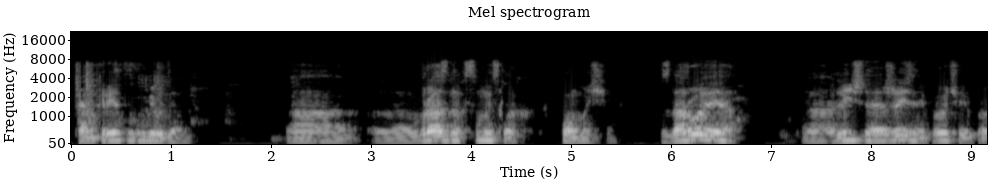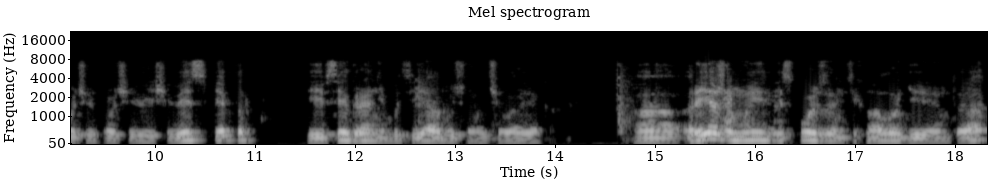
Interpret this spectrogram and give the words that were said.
конкретным людям а, э, в разных смыслах помощи здоровье, личная жизнь и прочие, прочие, прочие вещи. Весь спектр и все грани бытия обычного человека. А, реже мы используем технологии МТА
